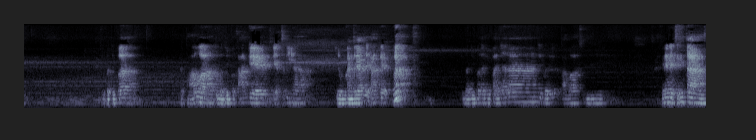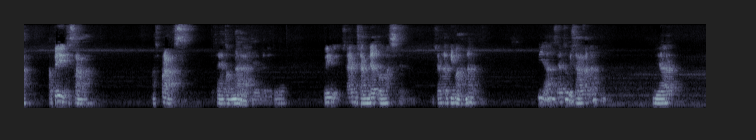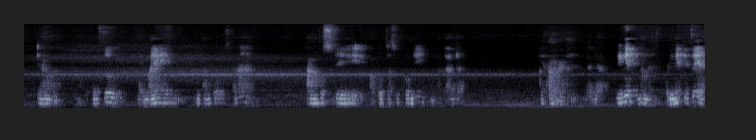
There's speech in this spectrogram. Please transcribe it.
tiba-tiba ketawa tiba-tiba kaget dia teriak? Ya bukan teriak dia kaget. Hah? tiba-tiba lagi pelajaran tiba-tiba ketawa sendiri. Akhirnya dia cerita tapi terserah. Mas pras saya tahu enggak ya gitu kan. Tapi saya bisa ngeliat loh mas. Bisa ngeliat gimana iya saya tuh bisa kadang lihat yang waktu itu main-main di kampus karena kampus di fakultas hukum ini agak-agak Angker ya? agak bingit namanya bingit itu ya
